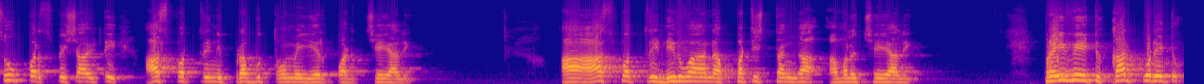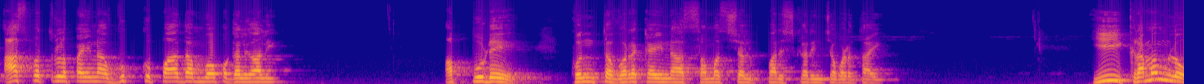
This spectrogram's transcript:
సూపర్ స్పెషాలిటీ ఆసుపత్రిని ప్రభుత్వమే ఏర్పాటు చేయాలి. ఆ ఆసుపత్రి నిర్వహణ పటిష్టంగా అమలు చేయాలి. ప్రైవేటు కార్పొరేట్ ఆసుపత్రులపైన ఉక్కు పాదం మోపగలగాలి. అప్పుడే కొంతవరకైనా సమస్యలు పరిష్కరించబడతాయి. ఈ క్రమంలో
